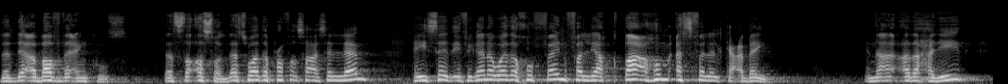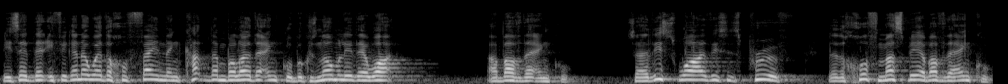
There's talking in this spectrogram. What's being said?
that they're above the ankles. That's the asl. That's why the Prophet ﷺ, he said, if you're going to wear the khuffain, فَلْيَقْطَعْهُمْ أَسْفَلَ الْكَعْبَيْنِ In the other hadith, he said that if you're going to wear the khuffain, then cut them below the ankle, because normally they're what? Above the ankle. So this why this is proof that the khuf must be above the ankle.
